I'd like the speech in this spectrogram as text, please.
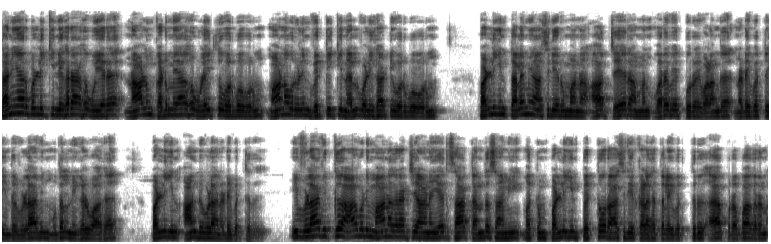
தனியார் பள்ளிக்கு நிகராக உயர நாளும் கடுமையாக உழைத்து வருபவரும் மாணவர்களின் வெற்றிக்கு நல் வழிகாட்டி வருபவரும் பள்ளியின் தலைமை ஆசிரியருமான ஆர். ஜெயராமன் வரவேற்புரை வழங்க நடைபெற்ற இந்த விழாவின் முதல் நிகழ்வாக பள்ளியின் ஆண்டு விழா நடைபெற்றது. இவ்விழாவிற்கு ஆவடி மாநகராட்சி ஆணையர் சா. கந்தசாமி மற்றும் பள்ளியின் பெற்றோர் ஆசிரியர் கழக தலைவர் திரு. அ பிரபாகரன்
